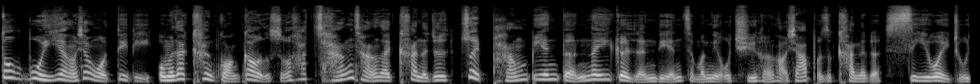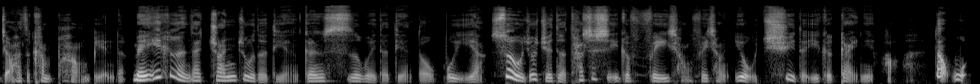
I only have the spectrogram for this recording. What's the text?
都不一样，像我弟弟，我们在看广告的时候，他常常在看的就是最旁边的那一个人脸怎么扭曲，很好像他不是看那个 C 位主角，他是看旁边的。每一个人在专注的点跟思维的点都不一样，所以我就觉得它这是一个非常非常有趣的一个概念。好，那我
